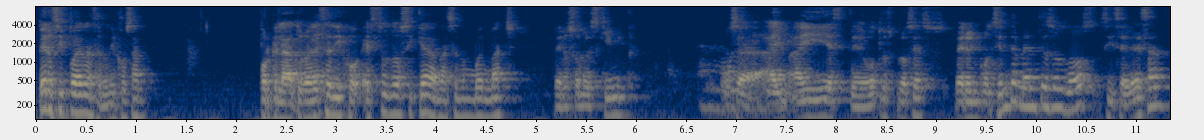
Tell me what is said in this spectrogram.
pero sí pueden hacer un hijo sano. Porque la naturaleza dijo, estos dos sí quedan, hacen un buen match, pero solo es química. O sea, Ah, hay, hay este, otros procesos. Pero inconscientemente esos dos, si se besan,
